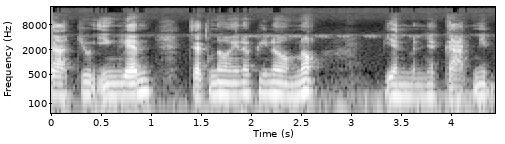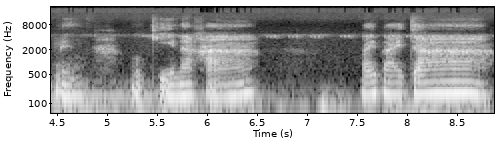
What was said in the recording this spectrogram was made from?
กาศอยู่อิงแลนด์จากน้อยนะพี่น้องเนาะเปลี่ยนบรรยากาศนิดนึง โอเคนะคะบายบายจ้า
